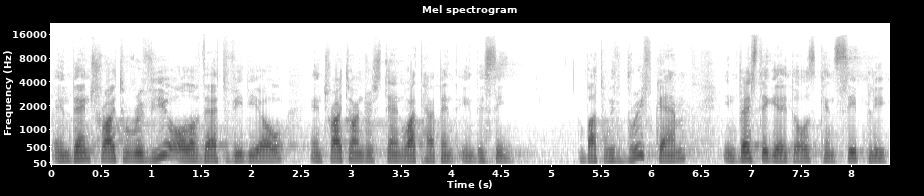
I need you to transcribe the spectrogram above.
and then try to review all of that video and try to understand what happened in the scene. But with BriefCam, investigators can simply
